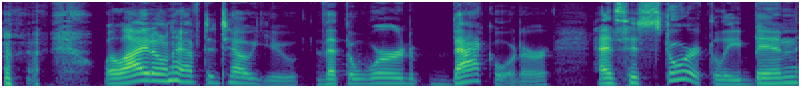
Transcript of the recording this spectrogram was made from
well, I don't have to tell you that the word backorder has historically been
